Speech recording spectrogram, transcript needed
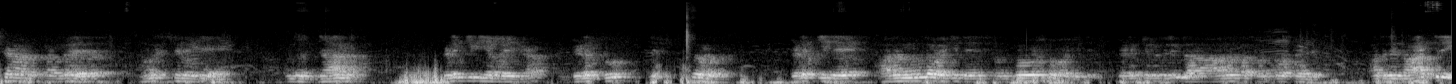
ಶಿಕ್ಷಣ ಅಂತಂದ್ರೆ ಮನುಷ್ಯನಿಗೆ ಒಂದು ಜ್ಞಾನ. ಬೆಳಕಿದೆಯಲ್ಲ ಈಗ? ಬೆಳಕು ಎಷ್ಟು ಬೆಳಕಿದೆ, ಆನಂದವಾಗಿದೆ, ಸಂತೋಷವಾಗಿದೆ. ಬೆಳಕಿರೋದ್ರಿಂದ ಆನಂದ, ಸಂತೋಷ ಇದೆ. ಆದರೆ ರಾತ್ರಿ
